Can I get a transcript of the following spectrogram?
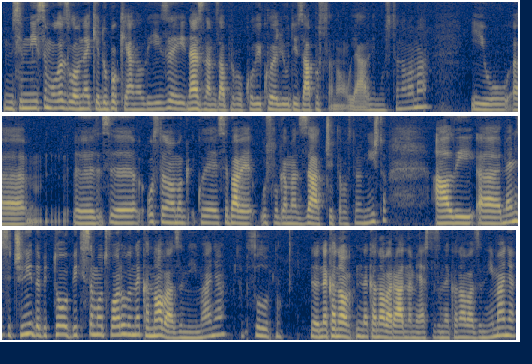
mislim, nisam ulazila u neke duboke analize i ne znam zapravo koliko je ljudi zaposleno u javnim ustanovama i u um, s, ustanovama koje se bave uslugama za čitavo stanovništvo, ali uh, meni se čini da bi to biti samo otvorilo neka nova zanimanja. Apsolutno. Neka, nov, neka nova radna mjesta za neka nova zanimanja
